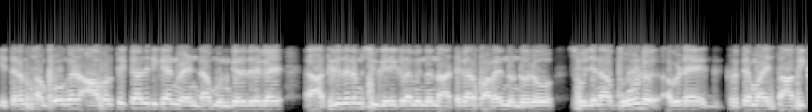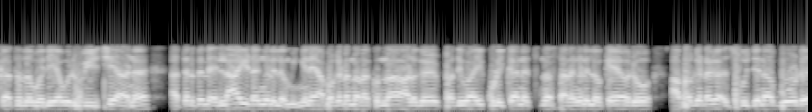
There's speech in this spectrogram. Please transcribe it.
ഇത്തരം സംഭവങ്ങൾ ആവർത്തിക്കാതിരിക്കാൻ വേണ്ട മുൻകരുതലുകൾ അധികതരം സ്വീകരിക്കണമെന്ന് നാട്ടുകാർ പറയുന്നുണ്ട്. ഒരു സൂചനാ ബോർഡ് അവിടെ കൃത്യമായി സ്ഥാപിക്കാത്തത് വലിയ ഒരു വീഴ്ചയാണ്. അത്തരത്തിൽ എല്ലാ ഇടങ്ങളിലും ഇങ്ങനെ അപകടം നടക്കുന്ന ആളുകൾ പതിവായി കുളിക്കാൻ എത്തുന്ന സ്ഥലങ്ങളിലൊക്കെ ഒരു അപകട സൂചനാ ബോർഡ്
